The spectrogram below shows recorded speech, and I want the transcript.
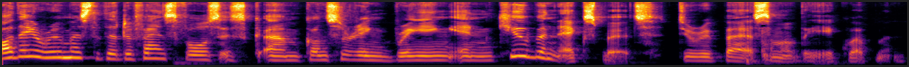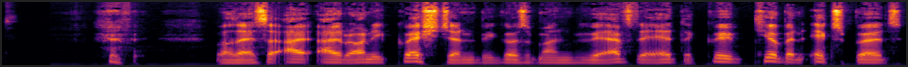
Are there rumors that the Defense Force is um, considering bringing in Cuban experts to repair some of the equipment? well, that's an ironic question because man, we have the Cuban experts,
